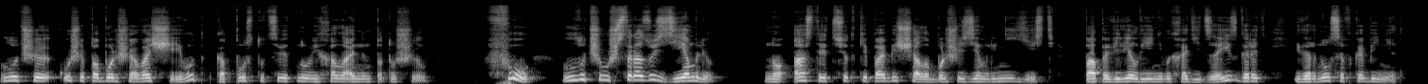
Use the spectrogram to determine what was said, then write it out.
Лучше кушай побольше овощей. Вот капусту цветную и халайнен потушил». «Фу, лучше уж сразу землю». Но Астрид все-таки пообещала больше землю не есть. Папа велел ей не выходить за изгородь и вернулся в кабинет.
